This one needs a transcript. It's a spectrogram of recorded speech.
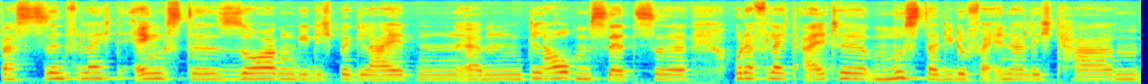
Was sind vielleicht Ängste, Sorgen, die dich begleiten, ähm, Glaubenssätze oder vielleicht alte Muster, die du verinnerlicht haben,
